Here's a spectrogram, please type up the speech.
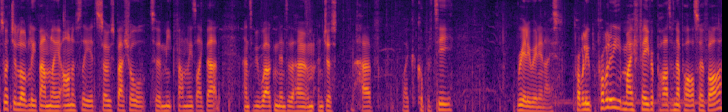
Such a lovely family. Honestly, it's so special to meet families like that and to be welcomed into the home and just have like a cup of tea. Really, really nice. Probably, probably my favorite part of Nepal so far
